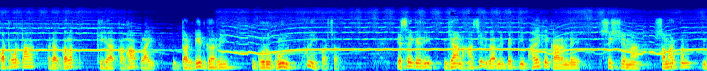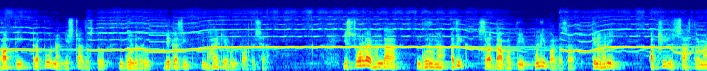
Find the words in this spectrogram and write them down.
कठोरता र गलत क्रियाकलापलाई दण्डित गर्ने गुरु गुण हुनैपर्छ। यसै गरी ज्ञान हासिल गर्ने व्यक्ति भएकै कारणले शिष्यमा समर्पण भक्ति र पूर्ण निष्ठा जस्तो गुणहरू विकसित भएकै हुनुपर्दछ। ईश्वरलाई भन्दा गुरुमा अधिक श्रद्धा भक्ति हुनै पर्दछ किनभने अखिल शास्त्रमा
